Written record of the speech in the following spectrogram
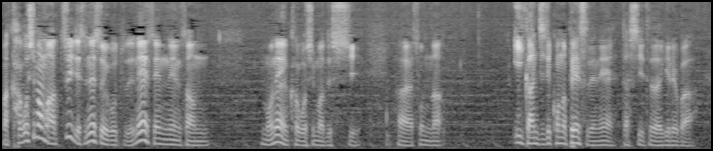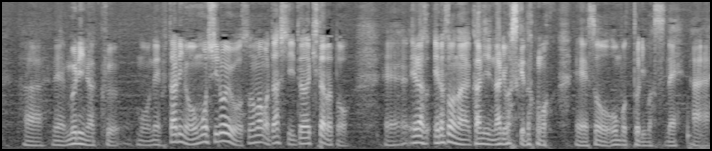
まあ、鹿児島も暑いですね、そういうことでね、千年さんもね、鹿児島ですし、はい、そんな、いい感じでこのペースでね、出していただければ、はい、ね、無理なく、もうね、2人の面白いをそのまま出していただけたらと、えー偉そ偉そうな感じになりますけども、えーそう思っておりますね。はい。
